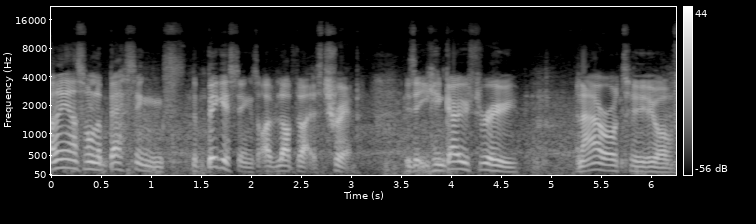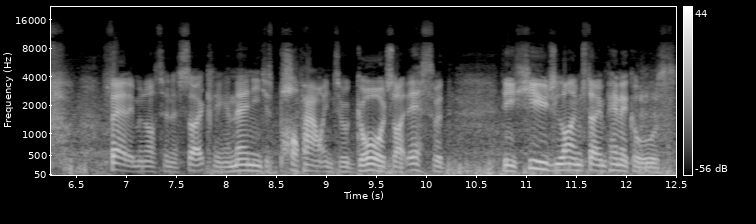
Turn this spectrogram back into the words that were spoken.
I think that's one of the best things, the biggest things I've loved about this trip is that you can go through an hour or two of fairly monotonous cycling and then you just pop out into a gorge like this with these huge limestone pinnacles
